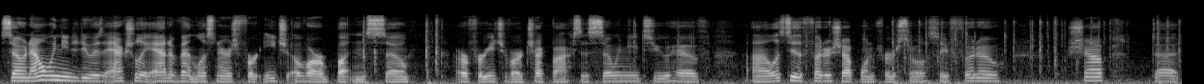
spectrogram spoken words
So now what we need to do is actually add event listeners for each of our buttons, so or for each of our checkboxes. So we need to have, uh, let's do the Photoshop one first. So we'll say Photoshop dot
